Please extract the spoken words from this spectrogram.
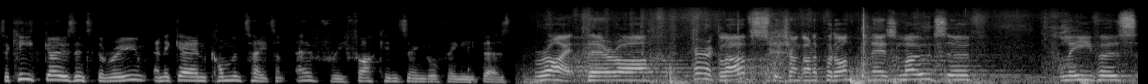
So Keith goes into the room and again commentates on every fucking single thing he does. Right, there are a pair of gloves which I'm going to put on, and there's loads of levers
